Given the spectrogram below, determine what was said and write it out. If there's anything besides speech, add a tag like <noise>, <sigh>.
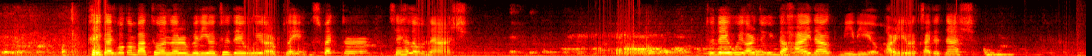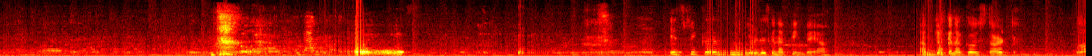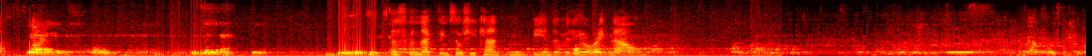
Hey guys, welcome back to another video. Today we are playing Specter. Say hello, Nash. Today we are doing the Hideout Medium. Are you excited, Nash? <laughs> it's because you're disconnecting there. I'm just gonna go start. It's disconnecting, so she can't be in the video right now.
